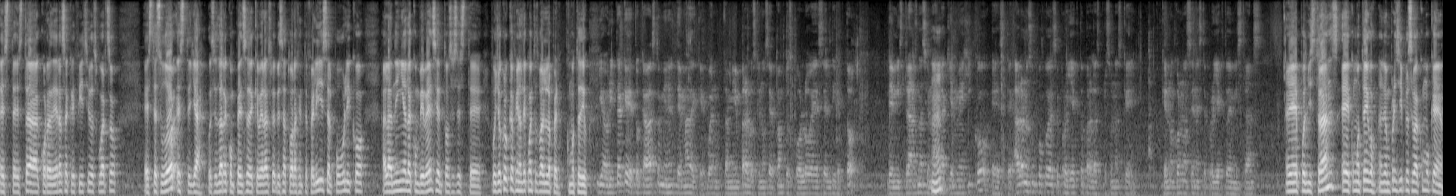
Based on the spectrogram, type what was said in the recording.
este, esta corredera, sacrificio, esfuerzo, este sudor, este ya, pues es la recompensa de que verás, ves a toda la gente feliz, al público, a las niñas, la convivencia, entonces este, pues yo creo que a final de cuentas vale la pena, como te digo. Y ahorita que tocabas también el tema de que, bueno, también para los que no sepan, pues Polo es el director de Miss Transnacional aquí en México. Este, háblanos un poco de ese proyecto para las personas que, que no conocen este proyecto de Miss Trans. Eh, pues Miss Trans, eh, como te digo, desde un principio se va como que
